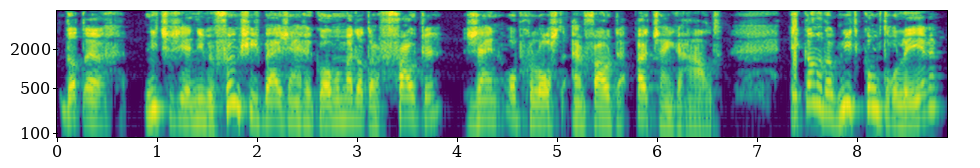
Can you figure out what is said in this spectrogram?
dat er niet zozeer nieuwe functies bij zijn gekomen, maar dat er fouten zijn opgelost en fouten uit zijn gehaald. Ik kan het ook niet controleren,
